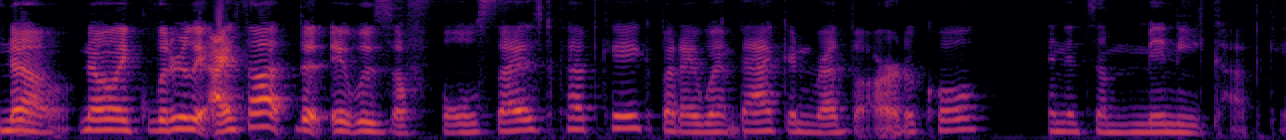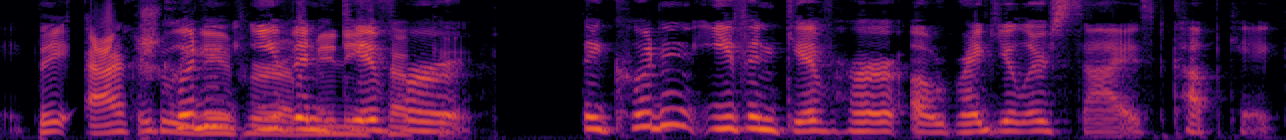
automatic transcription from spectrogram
No, no, like literally, I thought that it was a full sized cupcake, but I went back and read the article, and it's a mini cupcake. They actually couldn't gave her a even mini give her- They couldn't even give her a regular sized cupcake.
